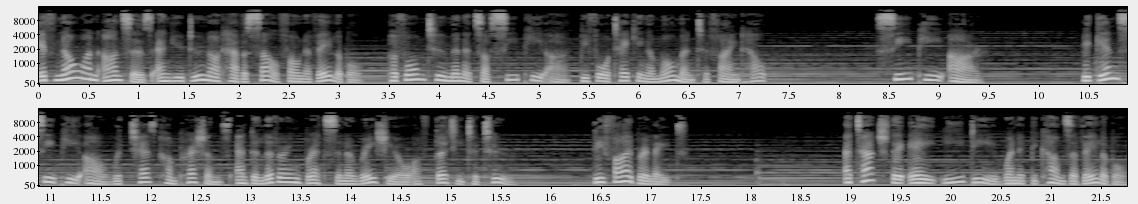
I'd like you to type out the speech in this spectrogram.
If no one answers and you do not have a cell phone available, perform 2 minutes of CPR before taking a moment to find help. CPR Begin CPR with chest compressions and delivering breaths in a ratio of 30 to 2. Defibrillate. Attach the AED when it becomes available.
